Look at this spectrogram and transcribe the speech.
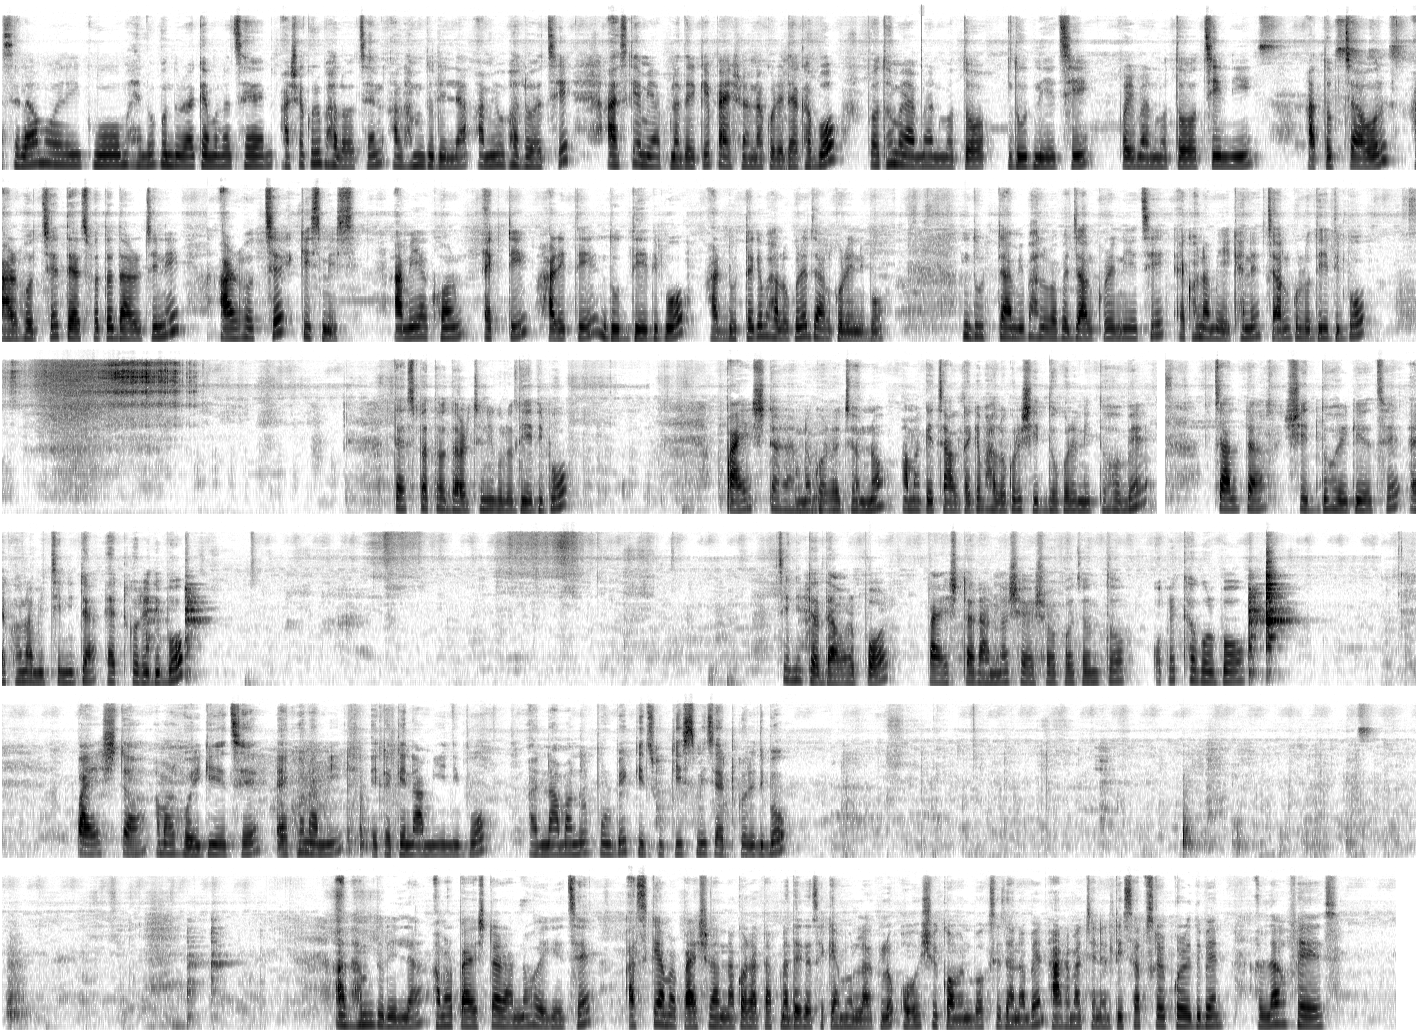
আসসালামু আলাইকুম। হ্যালো বন্ধুরা, কেমন আছেন? আশা করি ভালো আছেন। আলহামদুলিল্লাহ, আমিও ভালো আছি। আজকে আমি আপনাদেরকে পায়েস রান্না করে দেখাবো। প্রথমে আমার মতো দুধ নিয়েছি, পরিমাণ মতো চিনি, আতপ চাউল, আর হচ্ছে তেজপাতা, দারুচিনি, আর হচ্ছে কিশমিশ। আমি এখন একটি হাঁড়িতে দুধ দিয়ে দিব, আর দুধটাকে ভালো করে জাল করে নিব। দুধটা আমি ভালোভাবে জাল করে নিয়েছি। এখন আমি এখানে চালগুলো দিয়ে দিব। তেজপাতা ও দারচিনিগুলো দিয়ে দিব। পায়েসটা রান্না করার জন্য আমাকে চালটাকে ভালো করে সিদ্ধ করে নিতে হবে। চালটা সিদ্ধ হয়ে গিয়েছে, এখন আমি চিনিটা অ্যাড করে দিব। চিনিটা দেওয়ার পর পায়েসটা রান্না শেষ হওয়া পর্যন্ত অপেক্ষা করব। পায়েসটা আমার হয়ে গিয়েছে, এখন আমি এটাকে নামিয়ে নিব। আর নামানোর পূর্বে কিছু কিশমিশ অ্যাড করে দিব। আলহামদুলিল্লাহ, আমার পায়েসটা রান্না হয়ে গেছে। আজকে আমার পায়েস রান্না করাটা আপনাদের কাছে কেমন লাগল অবশ্যই কমেন্ট বক্সে জানাবেন আর আমার চ্যানেলটি সাবস্ক্রাইব করে দেবেন। আল্লাহ হাফেজ।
